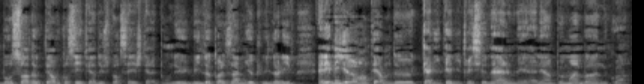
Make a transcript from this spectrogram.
Bonsoir docteur, vous conseillez de faire du sport, ça y est, je t'ai répondu. L'huile de colza mieux que l'huile d'olive. Elle est meilleure en termes de qualité nutritionnelle, mais elle est un peu moins bonne, quoi.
